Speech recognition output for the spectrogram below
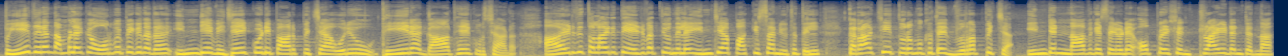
അപ്പോൾ ഈ ദിനം നമ്മളെയൊക്കെ ഓർമ്മിപ്പിക്കുന്നത് ഇന്ത്യ വിജയക്കൊടി പാർപ്പിച്ച ഒരു ധീരഗാഥയെക്കുറിച്ചാണ്. ആയിരത്തി തൊള്ളായിരത്തി എഴുപത്തി ഒന്നിലെ ഇന്ത്യ പാകിസ്ഥാൻ യുദ്ധത്തിൽ കറാച്ചി തുറമുഖത്തെ വിറപ്പിച്ച ഇന്ത്യൻ നാവികസേനയുടെ ഓപ്പറേഷൻ ട്രൈഡന്റ് എന്ന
